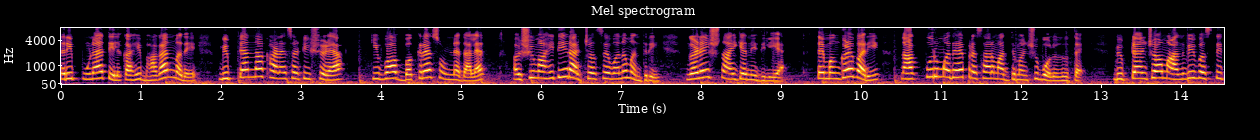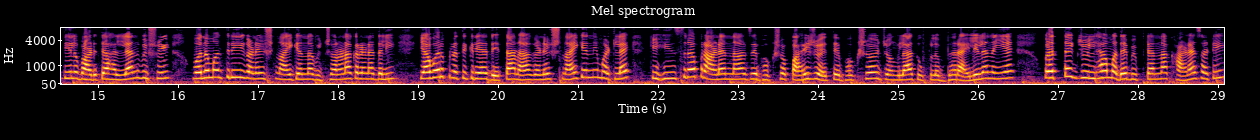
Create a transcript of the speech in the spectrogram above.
तरी पुण्यातील काही भागांमध्ये बिबट्यांना खाण्यासाठी शेळ्या किंवा बकऱ्या सोडण्यात आल्यात अशी माहिती राज्याचे वनमंत्री गणेश नाईक यांनी दिली आहे. ते मंगळवारी नागपूरमध्ये प्रसारमाध्यमांशी बोलत होते. बिबट्यांच्या मानवी वस्तीतील वाढत्या हल्ल्यांविषयी वनमंत्री गणेश नाईक यांना विचारणा करण्यात आली. यावर प्रतिक्रिया देताना गणेश नाईक यांनी म्हटलंय की हिंस्र प्राण्यांना जे भक्ष पाहिजे ते भक्ष जंगलात उपलब्ध राहिलेलं नाहीये. प्रत्येक जिल्ह्यामध्ये बिबट्यांना खाण्यासाठी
